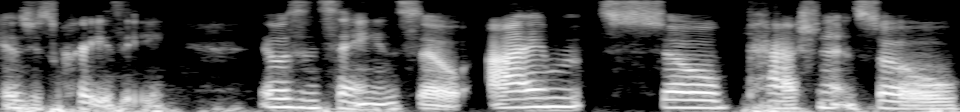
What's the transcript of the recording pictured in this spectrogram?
it was just crazy. It was insane. So I'm so passionate and so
